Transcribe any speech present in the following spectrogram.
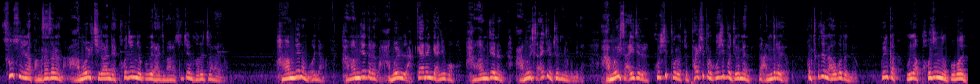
수술이나 방사선은 암을 치료하는데 포준요법이라 하지만 실제는 그렇잖아요. 항암제는 뭐냐? 항암제들은 암을 낫게 하는 게 아니고 항암제는 암의 사이즈를 줄이는 겁니다. 암의 사이즈를 90%쯤 80% 90% 줄이면 더 안 들어요. 그럼 터져 나오거든요. 그러니까 우리가 포준요법은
